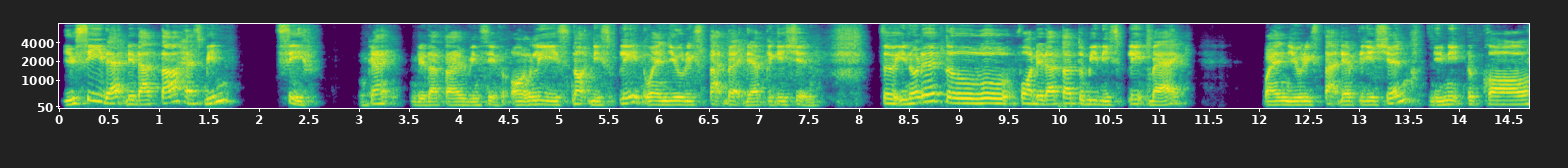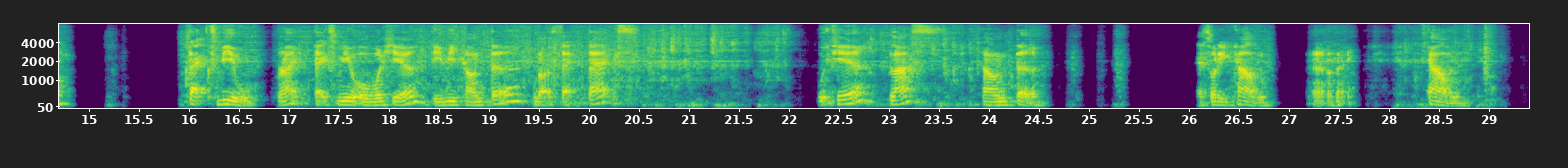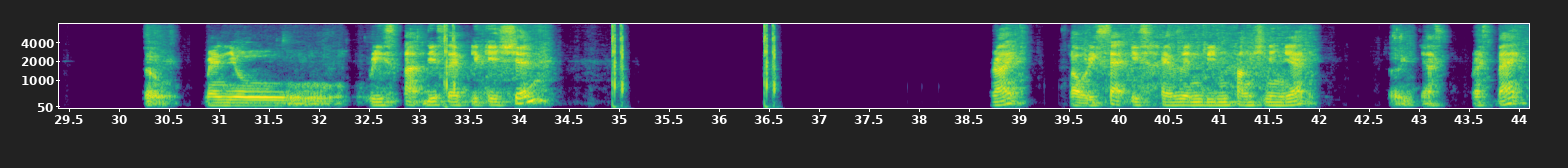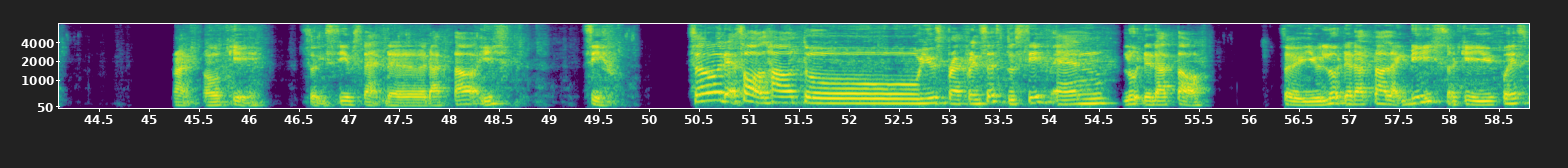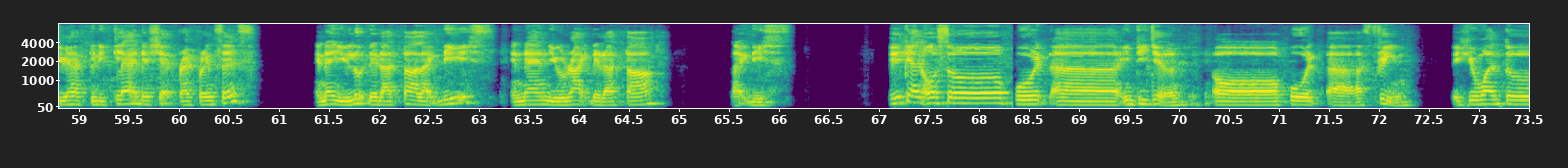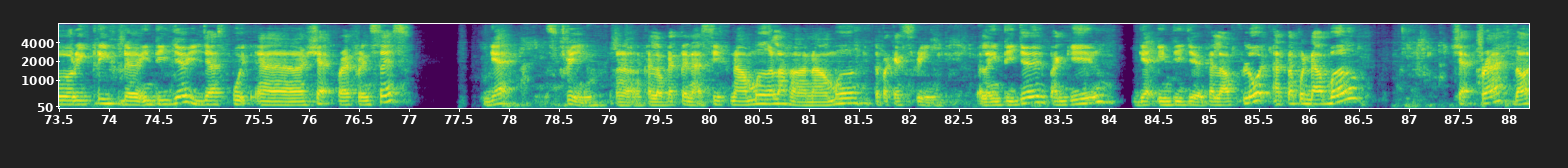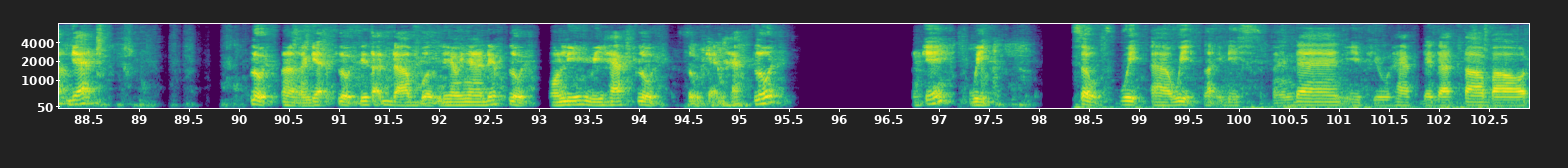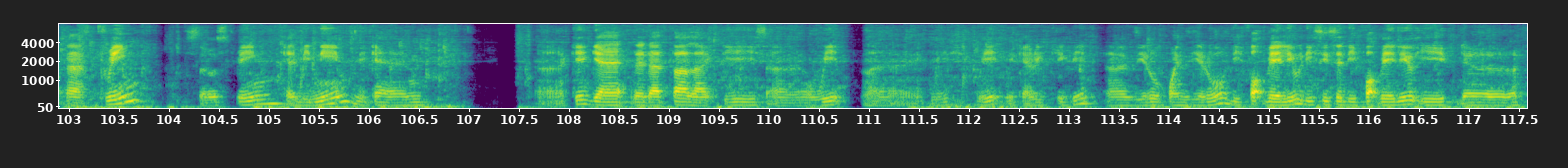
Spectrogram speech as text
you see that the data has been saved. Okay, the data have been saved. Only it's not displayed when you restart back the application. So in order to for the data to be displayed back when you restart the application, you need to call text view, right? Text view over here, TV counter dot set text. Put here plus counter. Eh, sorry, count. Alright, count. So when you restart this application, right? Oh, reset is hasn't been functioning yet. So you just press back. Right, okay. So it seems that the data is safe. So that's all how to use preferences to save and load the data. So you load the data like this. Okay, you first you have to declare the shared preferences. And then you load the data like this. And then you write the data like this. You can also put uh, integer or put uh, string. If you want to retrieve the integer, you just put uh, shared preferences, get string. Uh, kalau kata nak save nama lah, ha, nama kita pakai string. Kalau integer, panggil get integer. Kalau float ataupun double, shared pref dot get float. Uh, get float. Dia tak double. Dia punya ada float. Only we have float. So, can have float. okay wait so wait uh wait like this and then if you have the data about a string so string can be named we can uh, okay get the data like this uh wait like this wait we can retrieve it uh 0, 0.0 default value this is a default value if the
